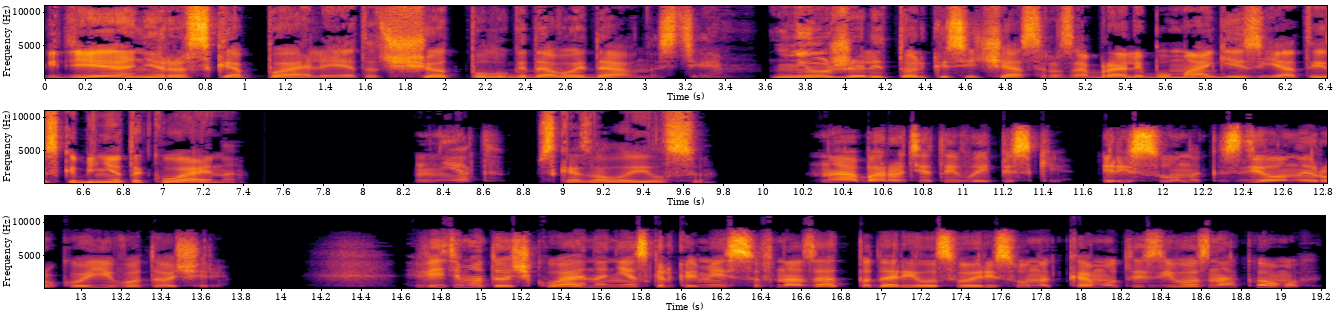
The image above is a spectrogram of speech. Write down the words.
«Где они раскопали этот счет полугодовой давности? Неужели только сейчас разобрали бумаги, изъятые из кабинета Куайна?» «Нет», — сказала Илса. «На обороте этой выписки рисунок, сделанный рукой его дочери. Видимо, дочь Куайна несколько месяцев назад подарила свой рисунок кому-то из его знакомых,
